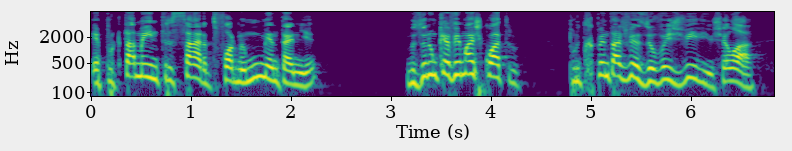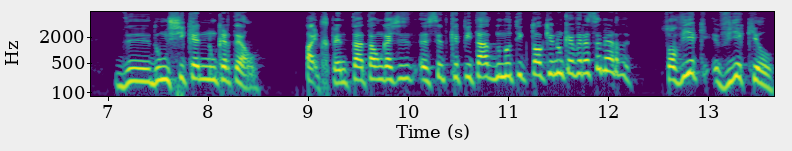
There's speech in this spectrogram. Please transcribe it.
É porque está-me a interessar de forma momentânea, mas eu não quero ver mais quatro. Porque de repente às vezes eu vejo vídeos, sei lá, de, de um mexicano num cartel. Pai, de repente está tá um gajo a ser decapitado no meu TikTok e eu não quero ver essa merda. Só vi, vi aquele.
